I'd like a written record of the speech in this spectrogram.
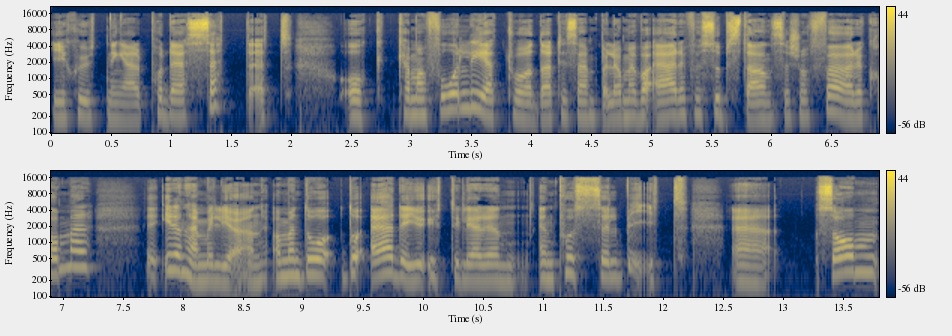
i skjutningar på det sättet. Och kan man få ledtrådar till exempel, ja men vad är det för substanser som förekommer i den här miljön, ja men då, då är det ju ytterligare en, en pusselbit. Eh, som,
